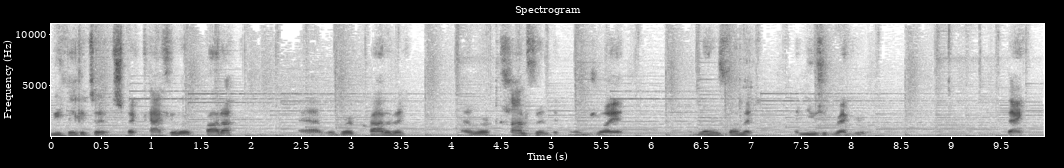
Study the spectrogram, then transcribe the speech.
We think it's a spectacular product. Uh, we're very proud of it, and we're confident that you'll enjoy it learn from it and use it regularly. Thank you.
